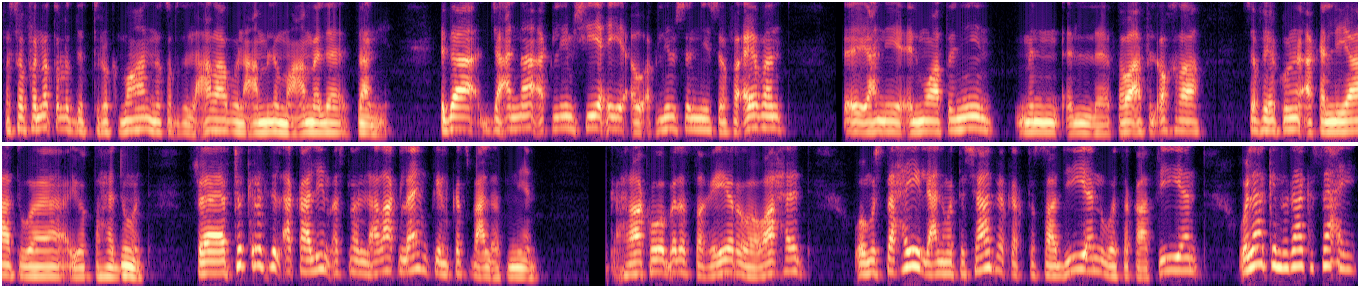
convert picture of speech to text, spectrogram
فسوف نطرد التركمان نطرد العرب ونعاملهم معاملة ثانية. إذا جعلنا إقليم شيعي أو إقليم سني سوف أيضا يعني المواطنين من الطوائف الأخرى سوف يكونون أقليات ويضطهدون. ففكرة الأقاليم أصلا العراق لا يمكن القسم على اثنين. العراق هو بلد صغير وواحد ومستحيل يعني متشابك اقتصاديا وثقافيا ولكن هناك سعي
